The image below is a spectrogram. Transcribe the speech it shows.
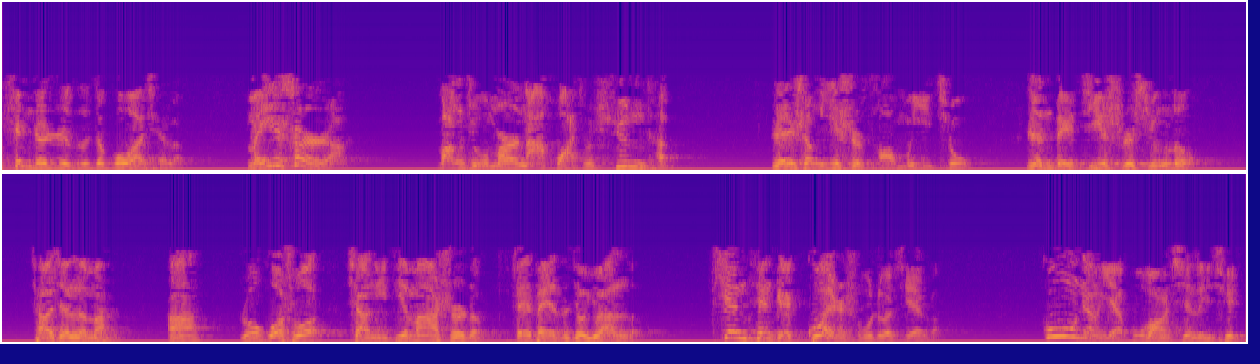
天，这日子就过去了。没事儿啊，王九妈拿话就熏他：人生一世，草木一秋，人得及时行乐。瞧见了吗？啊，如果说像你爹妈似的，这辈子就冤了。天天给灌输这些个，姑娘也不往心里去。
